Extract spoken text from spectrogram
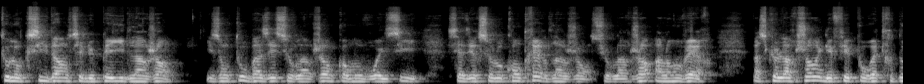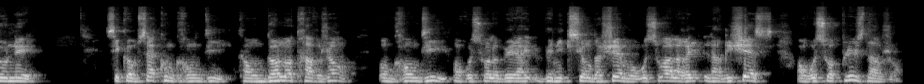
Tout l'Occident, c'est le pays de l'argent. Ils ont tout basé sur l'argent, comme on voit ici, c'est-à-dire sur le contraire de l'argent, sur l'argent à l'envers. Parce que l'argent, il est fait pour être donné. C'est comme ça qu'on grandit. Quand on donne notre argent, on grandit, on reçoit la bénédiction d'Hachem, on reçoit la, richesse, on reçoit plus d'argent.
